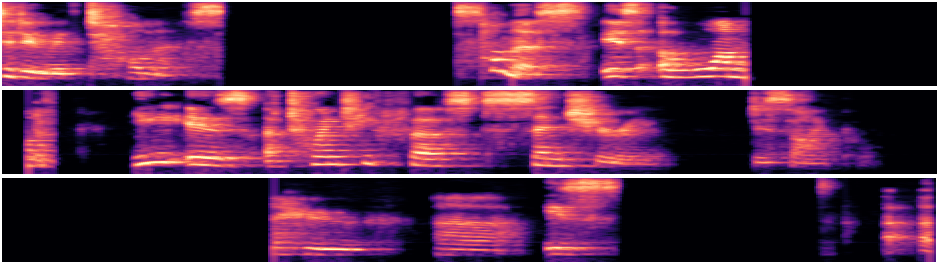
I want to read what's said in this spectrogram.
to do with Thomas. Thomas is a wonderful. He is a 21st century disciple who uh, is a,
